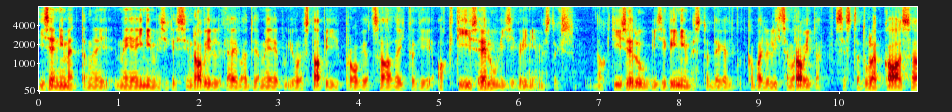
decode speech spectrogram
ise nimetame meie inimesi, kes siin ravil käivad ja meie juurest abi proovivad saada ikkagi aktiivse eluviisiga inimesteks. Aktiivse eluviisiga inimest on tegelikult ka palju lihtsam ravida, sest ta tuleb kaasa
